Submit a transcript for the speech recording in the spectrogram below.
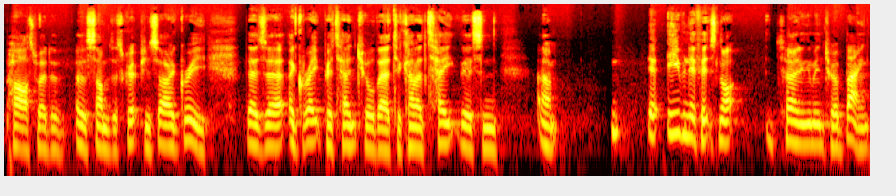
password of, of some description. So I agree, there's a, a great potential there to kind of take this and um, even if it's not turning them into a bank,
